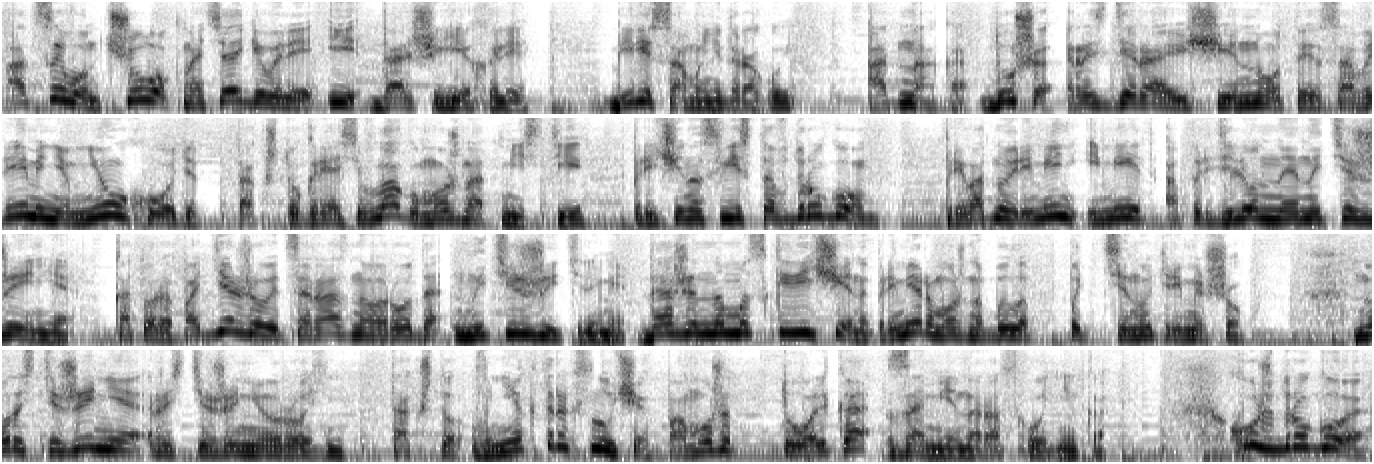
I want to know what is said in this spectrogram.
Отцы вон чулок натягивали и дальше ехали. Бери самый недорогой. Однако душераздирающие ноты со временем не уходят, так что грязь и влагу можно отмести. Причина свиста в другом. Приводной ремень имеет определенное натяжение, которое поддерживается разного рода натяжителями. Даже на москвиче, например, можно было подтянуть ремешок. Но растяжение растяжению рознь. Так что в некоторых случаях поможет только замена расходника. Хуже другое.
